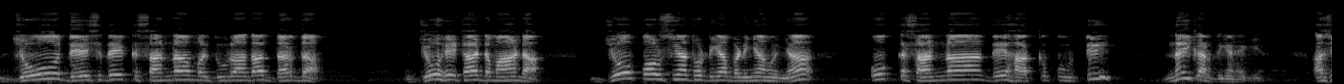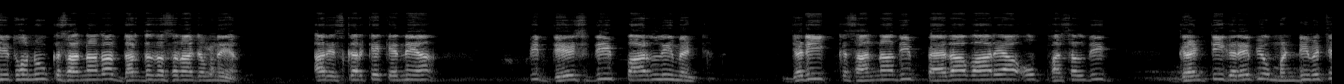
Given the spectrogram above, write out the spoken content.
ਜੋ ਦੇਸ਼ ਦੇ ਕਿਸਾਨਾਂ, ਮਜ਼ਦੂਰਾਂ ਦਾ ਦਰਦ ਆ ਜੋ ਹੇਠਾਂ ਡਿਮਾਂਡ ਆ, ਜੋ ਪਾਲਿਸੀਆਂ ਤੁਹਾਡੀਆਂ ਬਣੀਆਂ ਹੋਈਆਂ, ਉਹ ਕਿਸਾਨਾਂ ਦੇ ਹੱਕ ਪੂਰਤੀ ਨਹੀਂ ਕਰਦੀਆਂ ਹੈਗੀਆਂ। ਅਸੀਂ ਤੁਹਾਨੂੰ ਕਿਸਾਨਾਂ ਦਾ ਦਰਦ ਦੱਸਣਾ ਚਾਹੁੰਦੇ ਆ ਔਰ ਇਸ ਕਰਕੇ ਕਹਿੰਦੇ ਆ ਵੀ ਦੇਸ਼ ਦੀ ਪਾਰਲੀਮੈਂਟ ਜਿਹੜੀ ਕਿਸਾਨਾਂ ਦੀ ਪੈਦਾਵਾਰ ਆ, ਉਹ ਫਸਲ ਦੀ ਗਰੰਟੀ ਕਰੇ ਵੀ ਉਹ ਮੰਡੀ ਵਿੱਚ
